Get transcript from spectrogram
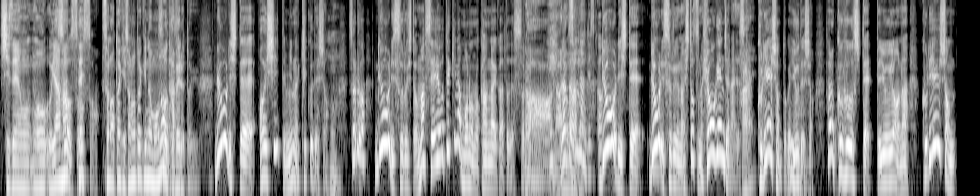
自然を敬ってそうそうそう。その時その時のものを食べるという。料理して美味しいってみんな聞くでしょ、うん。それは料理する人まあ西洋的なものの考え方ですそれは。あーなるほど。そうなんですか？料理して料理するのは一つの表現じゃないですか、はい。クリエーションとか言うでしょ、それを工夫してっていうようなクリエーション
